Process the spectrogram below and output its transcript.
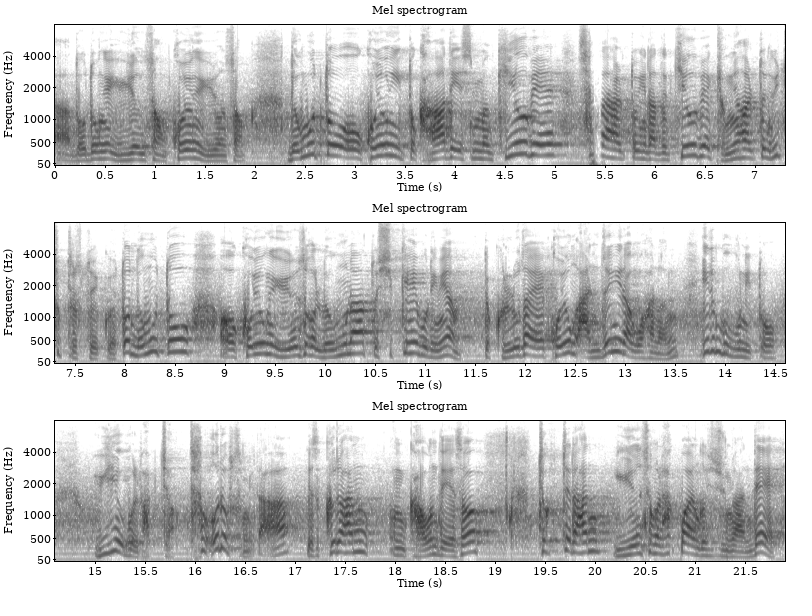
어, 노동의 유연성, 고용의 유연성 너무 또 고용이 또 강화되어 있으면 기업의 생산 활동이라든 기업의 경영 활동이 위축될 수도 있고요. 또 너무 또 어, 고용의 유연성을 너무나 또 쉽게 해버리면 또 근로자의 고용 안정이라고 하는 이런 부분이 또 위협을 받죠. 참 어렵습니다. 그래서 그러한 음, 가운데에서 적절한 유연성을 확보하는 것이 중요한데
